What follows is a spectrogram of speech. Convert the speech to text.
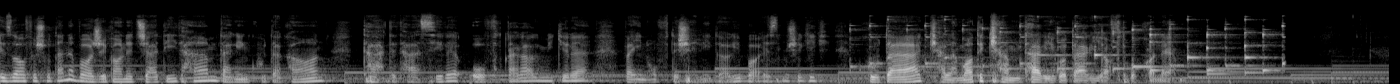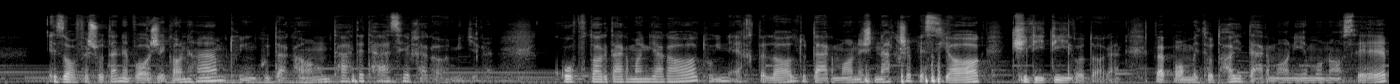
اضافه شدن واژگان جدید هم در این کودکان تحت تاثیر افت قرار می‌گیره و این افت شنیداری باعث میشه که کودک کلمات کمتری رو دریافت بکنه. اضافه شدن واژگان هم تو این کودکان تحت تاثیر قرار می‌گیره. گفتار درمانگرا تو این اختلال تو درمانش نقش بسیار کلیدی رو دارن و با متدهای درمانی مناسب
